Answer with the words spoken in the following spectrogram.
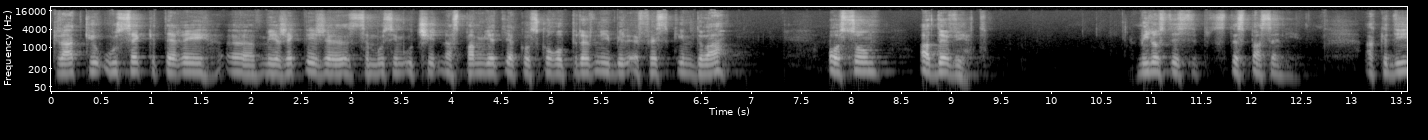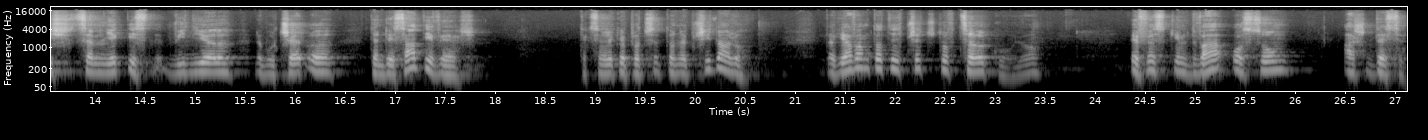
krátký úsek, který uh, mi řekli, že se musím učit na spaměť jako skoro první, byl Efeským 2, 8 a 9. Milosti jste spasení. A když jsem někdy viděl nebo četl ten desátý verš, tak jsem řekl, proč se to nepřidalo. Tak já vám to teď přečtu v celku. Jo? Efeským 2, 8 až 10.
